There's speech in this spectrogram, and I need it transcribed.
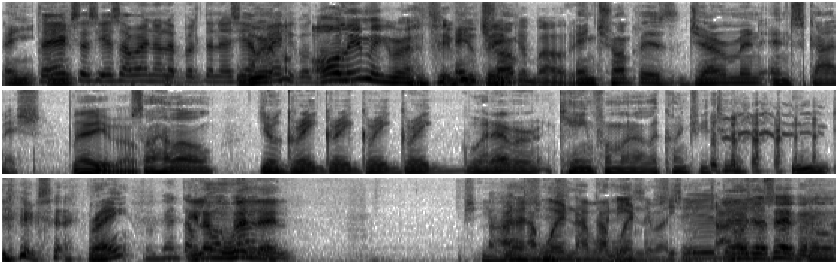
And- aquí. Texas y esa vaina le pertenecía a México. all también. immigrants, if you and think Trump, about it. And Trump is German and Scottish. There you go. So hello, your great, great, great, great, whatever came from another country too, right? ¿Y la mujer de él? Ah, está buena, está buena. sí. No, yo sé, pero...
